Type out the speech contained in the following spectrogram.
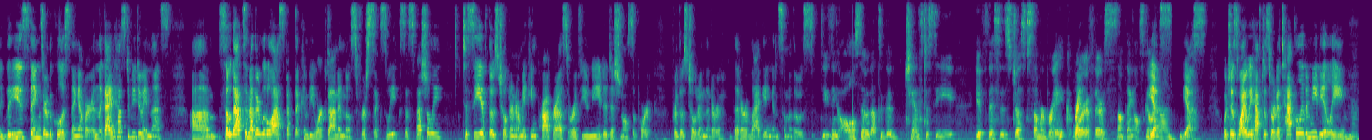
Like, these things are the coolest thing ever. And the guide has to be doing this. Um, so, that's another little aspect that can be worked on in those first six weeks, especially to see if those children are making progress or if you need additional support for those children that are that are lagging in some of those Do you think also that's a good chance to see if this is just summer break Right. or if there's something else going yes on? yes which is why we have to sort of tackle it immediately Mhm.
